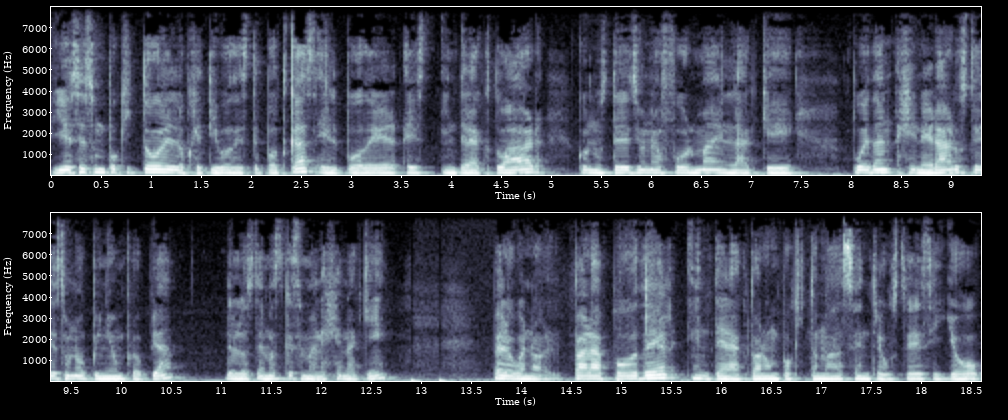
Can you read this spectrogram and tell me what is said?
Y ese es un poquito el objetivo de este podcast, el poder interactuar, con ustedes de una forma en la que puedan generar ustedes una opinión propia de los temas que se manejen aquí. Pero bueno, para poder interactuar un poquito más entre ustedes y yo,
